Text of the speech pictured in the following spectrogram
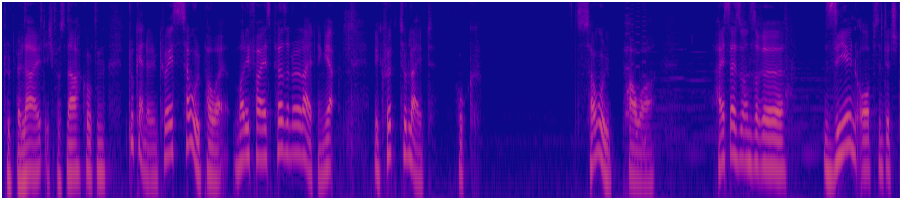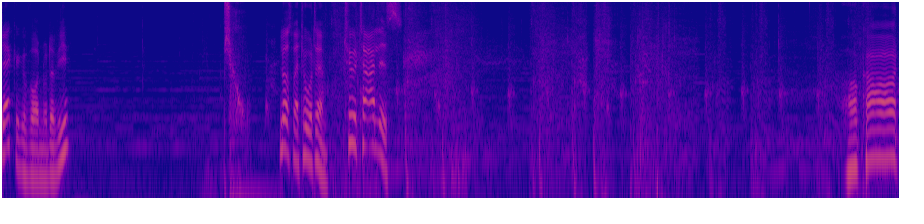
Tut mir leid, ich muss nachgucken. Blue Candle increase Soul Power. Modifies Personal Lightning. Ja. Equipped to Light. Hook. Soul Power. Heißt also, unsere Seelenorbs sind jetzt stärker geworden, oder wie? Los, mein Totem. Töte alles. Oh Gott.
